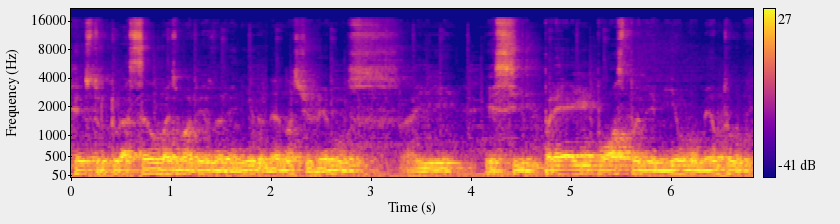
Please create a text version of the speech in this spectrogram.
reestruturação mais uma vez da Avenida, né? Nós tivemos aí esse pré e pós pandemia um momento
